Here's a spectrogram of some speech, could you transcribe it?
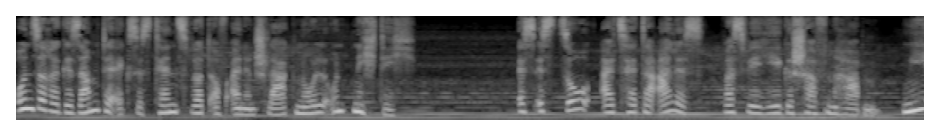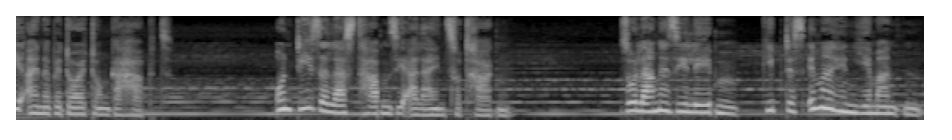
Unsere gesamte Existenz wird auf einen Schlag null und nichtig. Es ist so, als hätte alles, was wir je geschaffen haben, nie eine Bedeutung gehabt. Und diese Last haben sie allein zu tragen. Solange sie leben, gibt es immerhin jemanden,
